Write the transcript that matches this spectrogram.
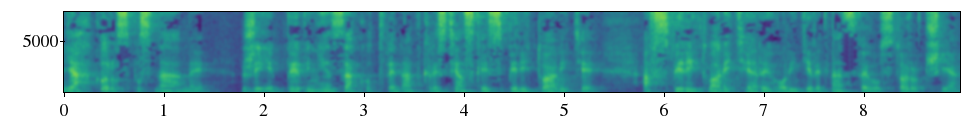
ľahko rozpoznáme, že je pevne zakotvená v kresťanskej spiritualite a v spiritualite reholi 19. storočia,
